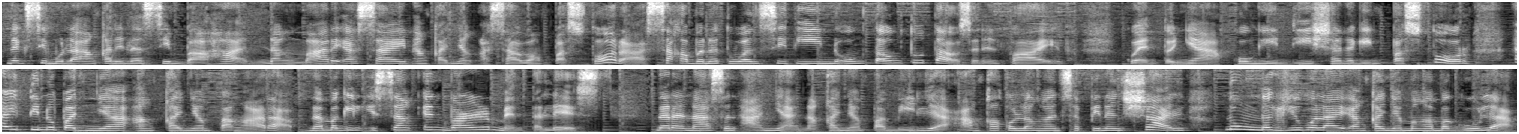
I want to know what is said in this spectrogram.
nagsimula ang kanilang simbahan nang ma-reassign ang kanyang asawang pastora sa Cabanatuan City noong taong 2005. Kwento niya kung hindi siya naging pastor ay tinupad niya ang kanyang pangarap na maging isang environmentalist. Naranasan anya ng kanyang pamilya ang kakulangan sa pinansyal nung naghiwalay ang kanyang mga magulang.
